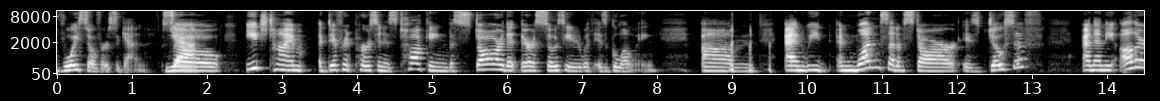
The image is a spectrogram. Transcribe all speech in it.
voiceovers again. So Yeah. each time a different person is talking, the star that they're associated with is glowing. Um, and we and one set of star is Joseph, and then the other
